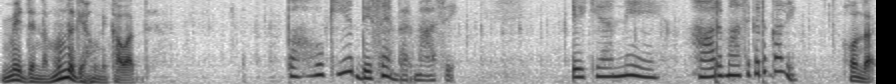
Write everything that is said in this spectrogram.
මේ දෙන්න මුණ ගැහුණෙ කවද්ද. පහෝකිය දෙසැම්බර් මාසේ. ඒ කියන්නේ හාර මාසකට කලින්. හොඳයි.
